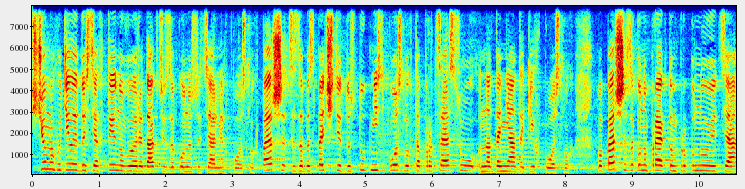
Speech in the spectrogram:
Що ми хотіли досягти новою редакцією закону соціальних послуг? Перше це забезпечити доступність послуг та процесу надання таких послуг. По-перше, законопроектом пропонується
